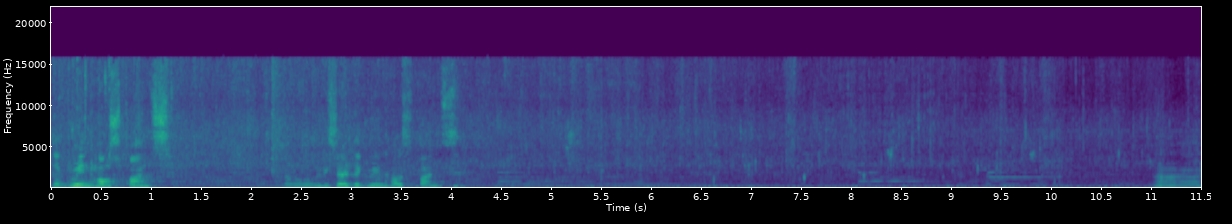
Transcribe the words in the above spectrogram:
the greenhouse ponds so these are the greenhouse ponds uh,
